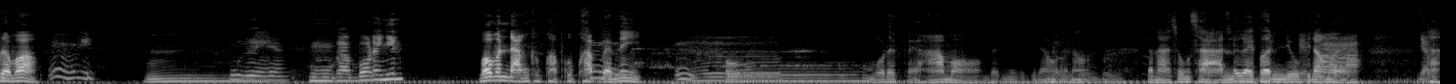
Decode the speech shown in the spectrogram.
เด้อบ่อืมนี่อืมเมื่อยอะหูก็บ่ได้ยินบ่มันดังคึบขับคึบขับแบบนี้อืมโอ้บ่ได้ไปหาหมอแบบนี้พี่น้องเนาะโดยก็น่าสงสารเอื้อยเพิ่นอยู่พี่น้องเลยแบบว่าอยากถ้า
